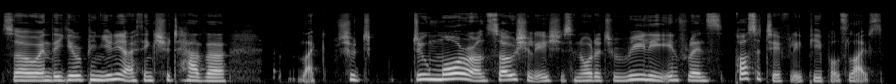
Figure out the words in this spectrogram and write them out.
So, and the European Union, I think, should have a, like, should do more on social issues in order to really influence positively people's lives.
